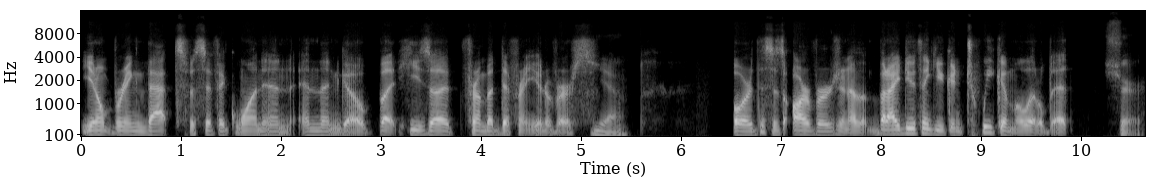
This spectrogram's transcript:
you don't bring that specific one in and then go, but he's a from a different universe, Yeah. Or this is our version of him. But I do think you can tweak him a little bit. Sure.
